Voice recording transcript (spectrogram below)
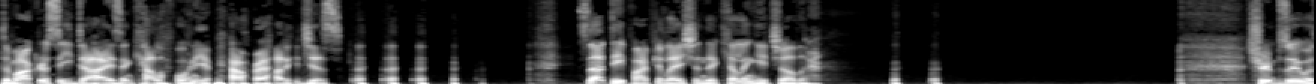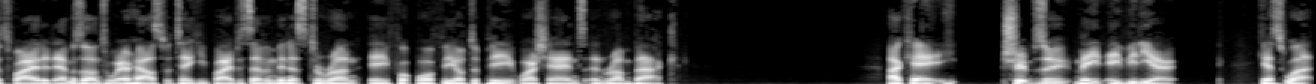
Democracy dies in California power outages. it's not depopulation, they're killing each other. Shrimp Zoo was fired at Amazon's warehouse for taking five to seven minutes to run a football field to pee, wash hands, and run back. Okay, Shrimp Zoo made a video. Guess what?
